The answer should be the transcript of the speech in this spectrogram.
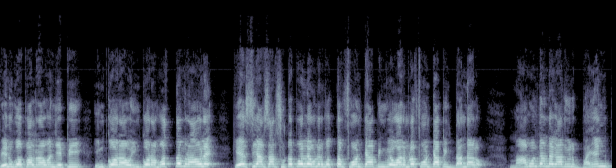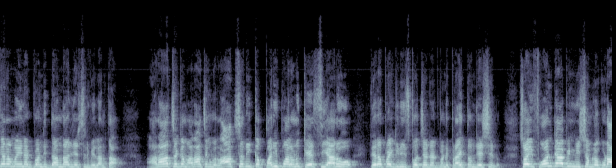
వేణుగోపాలరావు అని చెప్పి ఇంకో రావు ఇంకో రావు మొత్తం రావులే. కేసీఆర్ సార్ సుటపోలే ఉన్నారు మొత్తం ఫోన్ ట్యాపింగ్ వ్యవహారంలో ఫోన్ ట్యాపింగ్ దందాలో. మామూలు దందా కాదు వీళ్ళు భయంకరమైనటువంటి దందాలు చేసిరు వీళ్ళంతా. అరాచకం అరాచకం రాచరిక పరిపాలన కేసీఆర్ తెరపైకి తీసుకొచ్చేటటువంటి ప్రయత్నం చేసిండు. సో ఈ ఫోన్ ట్యాపింగ్ విషయంలో కూడా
